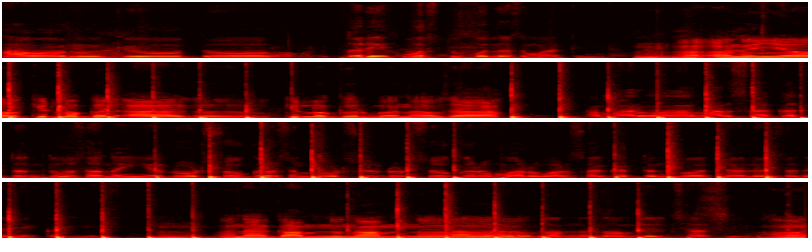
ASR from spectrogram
ખાવાનો કયો તો દરેક વસ્તુ બનાવશે માટીની. અને અહીંયા કેટલો ઘર કેટલો ઘર બનાવશે? આ આ વારસાગત ધંધો છે ને અહીંયા દોઢસો ઘર છે દોઢસો દોઢસો ઘર મારો વારસાગત ધંધો ચાલે છે ને કરીએ છીએ. અને આ ગામનું નામ ગામનું નામ દિલછા છે. હા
